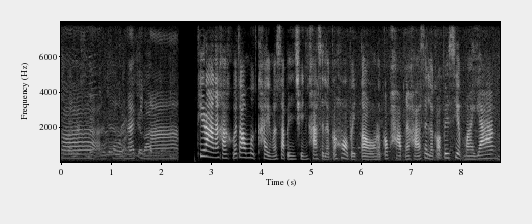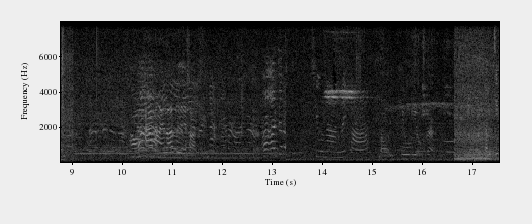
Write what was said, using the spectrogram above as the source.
ค่ะทุกคนน่ากินมากที่ร้านนะคะเขาก็จะเอาหมึกไข่มาสับเป็นชิ้นค่ะ เสร็จแล้วก็ห่อใบตองแล้วก็พับนะคะ เสร็จแล้วก็เอาไปเสียบไม้ย่าง น้ำจิ้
